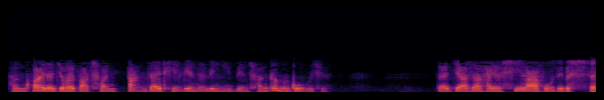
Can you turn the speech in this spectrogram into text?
很快的就会把船挡在铁链的另一边，船根本过不去。再加上还有希腊火这个神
